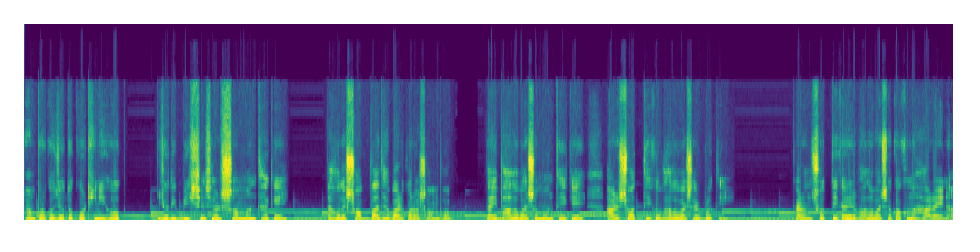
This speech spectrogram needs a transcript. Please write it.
সম্পর্ক যত কঠিনই হোক যদি বিশ্বাস আর সম্মান থাকে, তাহলে সব বাধা পার করা সম্ভব। তাই ভালোবাসো মন থেকে আর সৎ থেকেও ভালোবাসার প্রতি। কারণ সত্যিকারের ভালোবাসা কখনো হারায় না।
